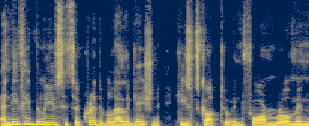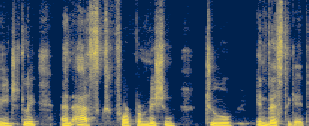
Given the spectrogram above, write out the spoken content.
And if he believes it's a credible allegation, he's got to inform Rome immediately and ask for permission to investigate.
